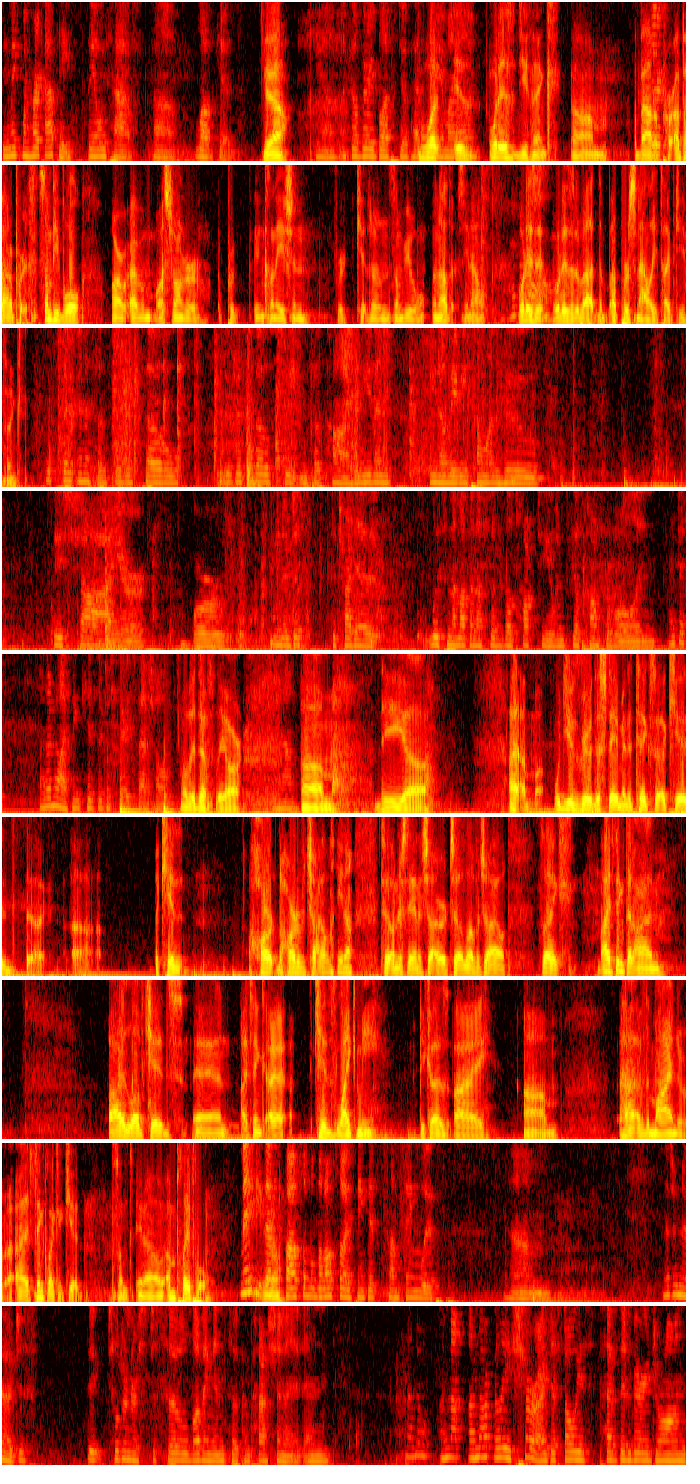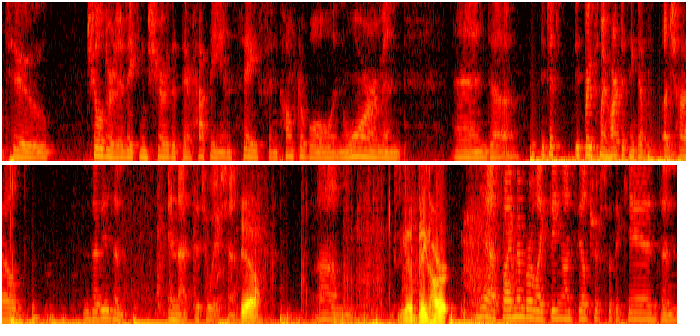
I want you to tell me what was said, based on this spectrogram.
they make my heart happy. They always have. Uh, love kids. Yeah. Yeah, I feel very blessed to have had What three of my is own. what is it? Do you think um, about a per, about a per, some people are have a stronger per, inclination for kids than some people than others. You know, what is it? What is it about the a personality type? Do you think? It's their innocence. They're just so they're just so sweet and so kind. And even, you know, maybe someone who is shy or or you know, just to try to loosen them up enough so that they'll talk to you and feel comfortable and I just I don't know, I think kids are just very special. Well, they definitely are. Know. Um, the uh, I, um, would you agree with this statement? It takes a kid, uh, uh, a kid, heart, the heart of a child, you know, to understand a child or to love a child. It's like I think that I'm. I love kids, and I think I, kids like me because I um, have the mind of. I think like a kid. Some, you know, I'm playful. Maybe that's know. possible, but also I think it's something with, um, I don't know, just the children are just so loving and so compassionate, and I'm not, I'm not really sure. I just always have been very drawn to children and making sure that they're happy and safe and comfortable and warm and and uh, it just it breaks my heart to think of a child that isn't in that situation. Yeah, Um, you got a big heart. yeah, so I remember like being on field trips with the kids, and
